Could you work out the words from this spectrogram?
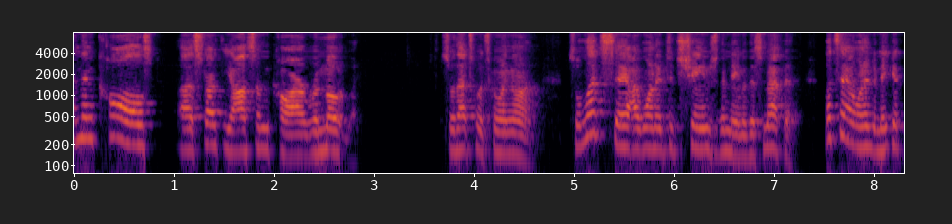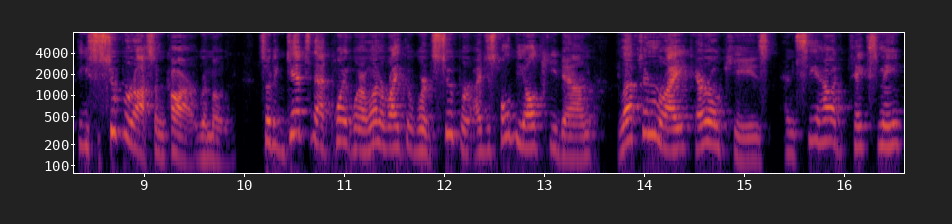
and then calls uh, start the awesome car remotely. So that's what's going on. So let's say I wanted to change the name of this method. Let's say I wanted to make it the super awesome car remotely. So to get to that point where I want to write the word super, I just hold the Alt key down, left and right arrow keys, and see how it takes me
